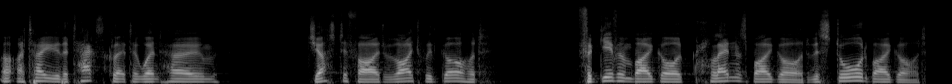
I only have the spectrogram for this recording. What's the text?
I tell you, the tax collector went home justified, right with God, forgiven by God, cleansed by God, restored by God.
